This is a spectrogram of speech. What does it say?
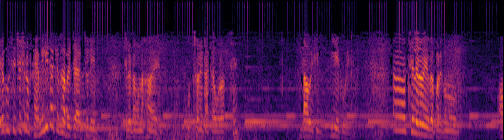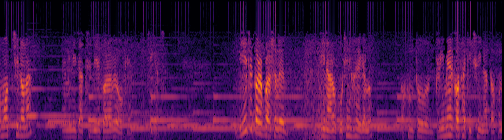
এরকম সিচুয়েশনে ফ্যামিলি তাকে ভাবে যে অ্যাকচুয়ালি ছেলেটা মনে হয় উচ্ছনে টাকা ওড়াচ্ছে, দাও একে বিয়ে করে। ছেলেরও এ ব্যাপারে কোনো অমত ছিল না ফ্যামিলি চাচ্ছে বিয়ে করাবে, ওকে, ঠিক আছে। বিয়েটা করার পর আসলে দিন আরও কঠিন হয়ে গেল। তখন তো ড্রিমের কথা কিছুই না, তখন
